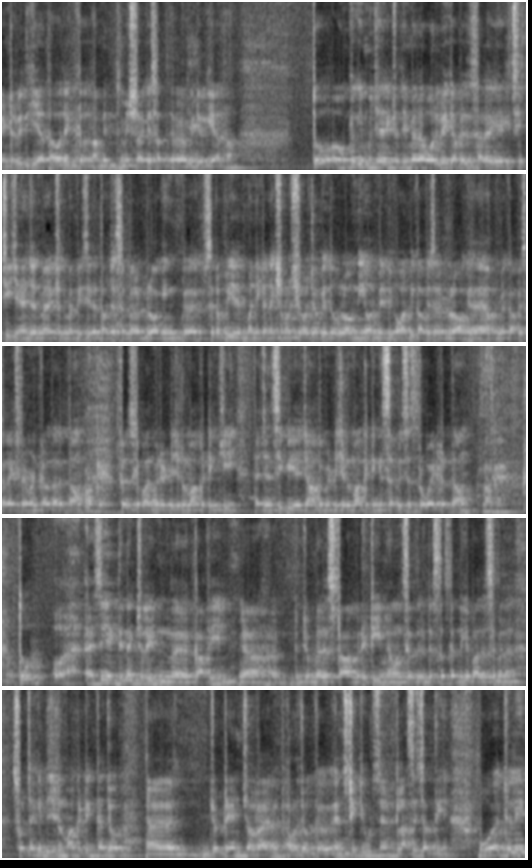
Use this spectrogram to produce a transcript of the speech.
इंटरव्यू किया था और एक अमित मिश्रा के साथ वीडियो किया था। तो क्योंकि मुझे एक्चुअली मेरा और भी काफ़ी सारे ये चीज़ें हैं जिनमें एक्चुअली मैं बिज़ी रहता हूँ जैसे मेरा ब्लॉगिंग सिर्फ़ ये मनी कनेक्शन और श्योर जॉब ये दो ब्लॉग नहीं है और मेरे और भी काफ़ी सारे ब्लॉग हैं और मैं काफ़ी सारे एक्सपेरिमेंट करता रहता हूँ okay. फिर उसके बाद मेरे डिजिटल मार्केटिंग की एजेंसी भी है जहाँ पर मैं डिजिटल मार्केटिंग की सर्विसेज़ प्रोवाइड करता हूँ okay. तो ऐसे एक दिन एक्चुअली काफ़ी जो मेरे स्टाफ मेरी टीम है उनसे डिस्कस करने के बाद ऐसे मैंने सोचा कि डिजिटल मार्केटिंग का जो जो ट्रेंड चल रहा है और जो इंस्टीट्यूट्स हैं क्लासेस चलती हैं वो एक्चुअली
